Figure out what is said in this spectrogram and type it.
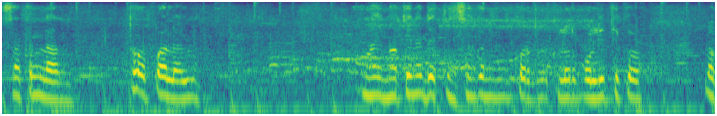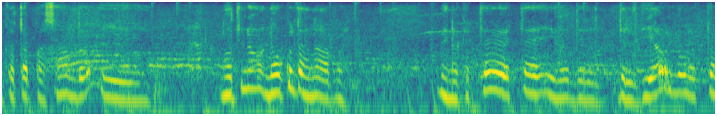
sacan la, todo para la luz no, tiene distinción con ningún color político lo que está pasando y no, no, ocultan nada pues. Menos que este, este hijo del, diablo, este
